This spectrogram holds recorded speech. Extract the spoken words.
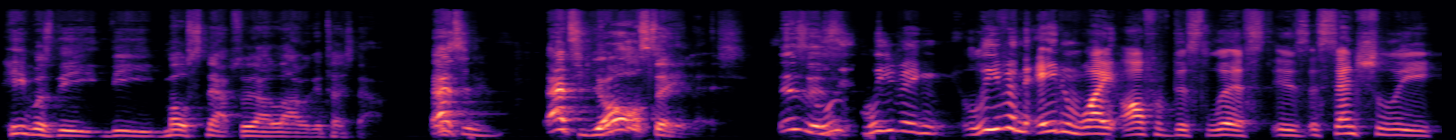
he was the the most snaps without allowing a touchdown. That's that's y'all saying this. This is leaving leaving Aydan White off of this list is essentially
